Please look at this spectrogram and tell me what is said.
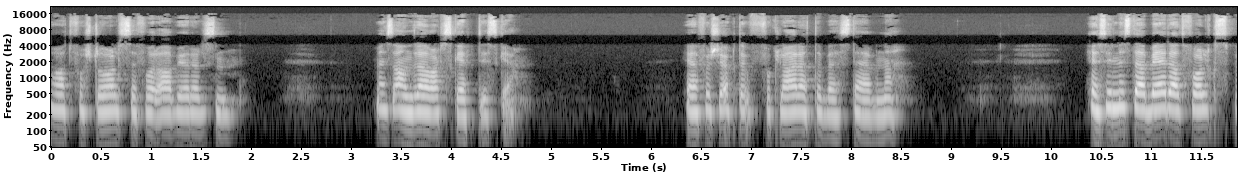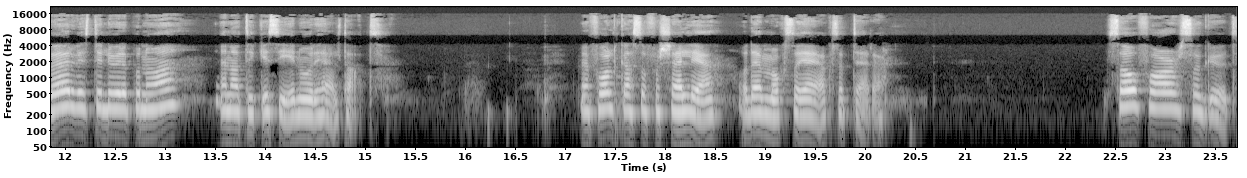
og hatt forståelse for avgjørelsen, mens andre har vært skeptiske. Jeg har forsøkt å forklare etter beste evne. Jeg synes det er bedre at folk spør hvis de lurer på noe, enn at de ikke sier noe i det hele tatt. Men folk er så forskjellige, og det må også jeg akseptere. So far, so good.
